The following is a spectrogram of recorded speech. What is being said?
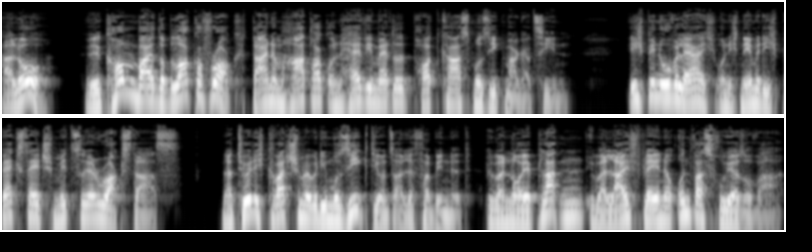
Hallo, willkommen bei The Block of Rock, deinem Hardrock und Heavy Metal Podcast Musikmagazin. Ich bin Uwe Lerch und ich nehme dich backstage mit zu den Rockstars. Natürlich quatschen wir über die Musik, die uns alle verbindet, über neue Platten, über Livepläne und was früher so war.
